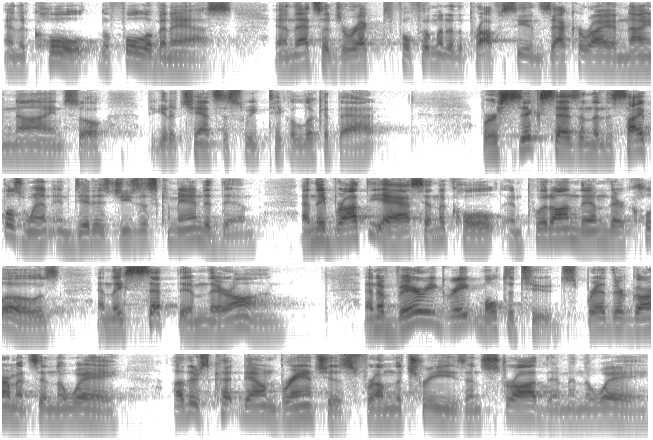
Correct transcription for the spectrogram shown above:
and the colt, the foal of an ass. And that's a direct fulfillment of the prophecy in Zechariah 9 9. So if you get a chance this week, take a look at that. Verse 6 says, And the disciples went and did as Jesus commanded them. And they brought the ass and the colt, and put on them their clothes, and they set them thereon. And a very great multitude spread their garments in the way. Others cut down branches from the trees and strawed them in the way.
